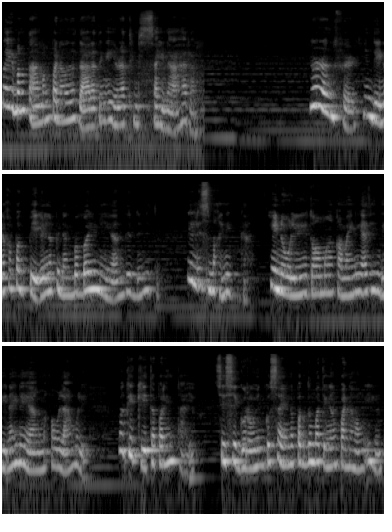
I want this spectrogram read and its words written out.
May ibang tamang panahon na darating iyon at sa hinaharap. You're unfair. Hindi nakapagpigil na pinagbabayo niya ang dibdib nito. Elise, makinig ka. Hinuli nito ang mga kamay niya at hindi na hinayaang makawala muli. Magkikita pa rin tayo. Sisiguruhin ko sa'yo na pag dumating ang panahong iyon,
